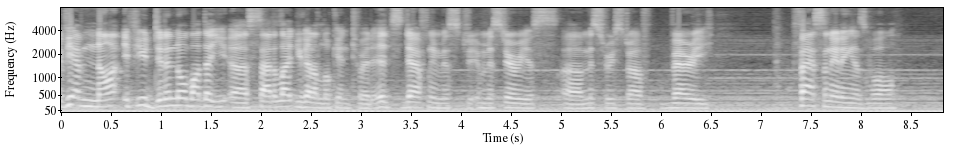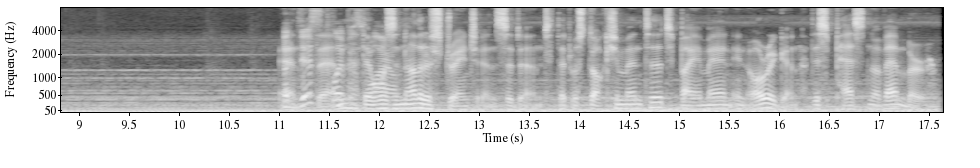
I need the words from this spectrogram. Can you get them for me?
If you have not, if you didn't know about the uh, satellite, you gotta look into it. It's definitely myster- mysterious, uh, mystery stuff. Very fascinating as well. But and this then there was another strange incident that was documented by a man in Oregon this past November.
